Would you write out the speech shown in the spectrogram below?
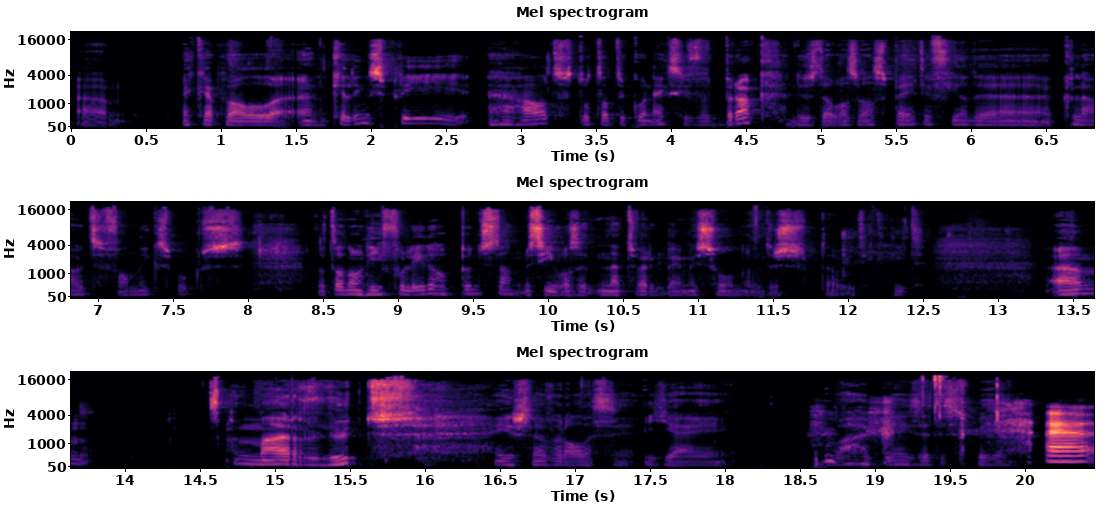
Ehm, ik heb wel eh, een killing spree gehaald totdat de connectie verbrak. Dus dat was wel spijtig via de cloud van Xbox. Dat dat nog niet volledig op punt staat. Misschien was het netwerk bij mijn zoonouders, dat weet ik niet. Ehm, maar Ruud, eerst en vooral eh, jij. Waar heb jij zitten spelen? Eh,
